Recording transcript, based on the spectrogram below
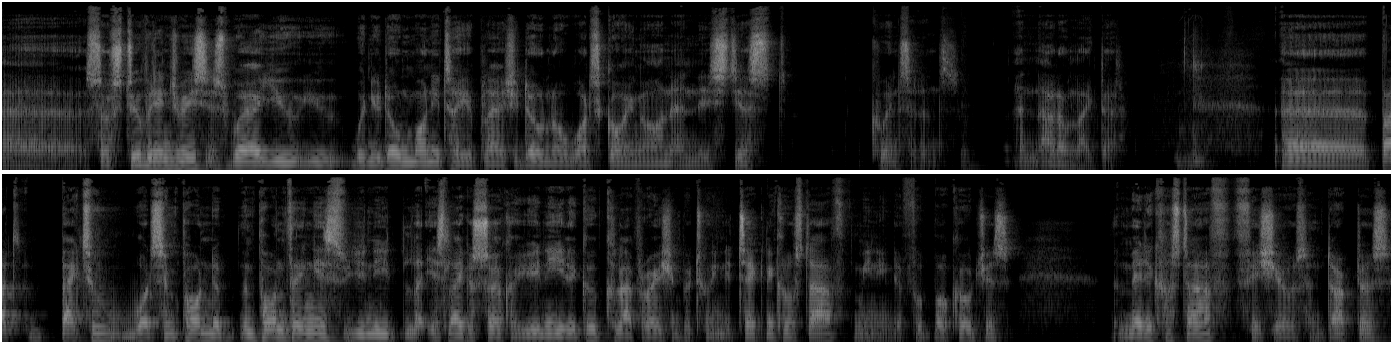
Uh, so stupid injuries is where you, you when you don't monitor your players, you don't know what's going on, and it's just coincidence, and I don't like that. Uh, but back to what's important. The important thing is you need it's like a circle. You need a good collaboration between the technical staff, meaning the football coaches, the medical staff, physios and doctors,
